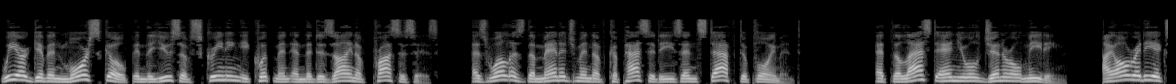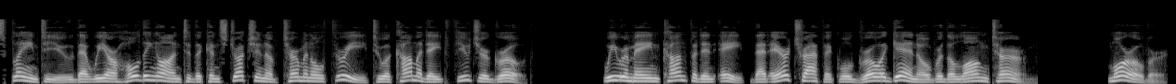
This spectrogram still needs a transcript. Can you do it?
we are given more scope in the use of screening equipment and the design of processes, as well as the management of capacities and staff deployment. At the last annual general meeting, I already explained to you that we are holding on to the construction of Terminal 3 to accommodate future growth. We remain confident 8 that air traffic will grow again over the long term. Moreover,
